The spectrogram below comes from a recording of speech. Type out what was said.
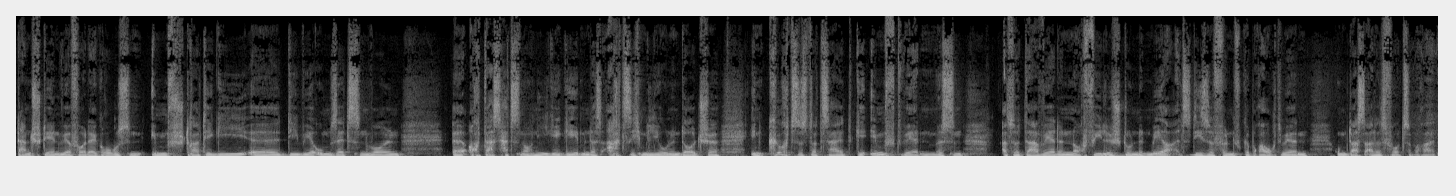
Dann stehen wir vor der großen Impfstrategie, äh, die wir umsetzen wollen. Äh, auch das hat es noch nie gegeben, dass 80 Millionen Deutsche in kürzester Zeit geimpft werden müssen. Also da werden noch viele Stunden mehr als diese fünf gebraucht werden, um das alles vorzubereiten.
